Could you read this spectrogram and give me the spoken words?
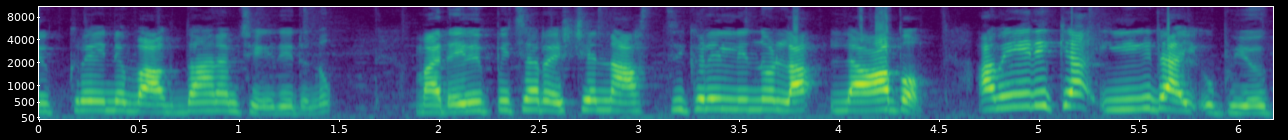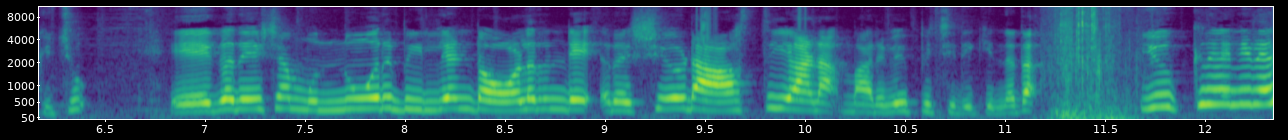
യുക്രൈന് വാഗ്ദാനം ചെയ്തിരുന്നു. മരവിപ്പിച്ച റഷ്യൻ ആസ്തികളിൽ നിന്നുള്ള ലാഭം അമേരിക്ക ഈടായി ഉപയോഗിച്ചു. ഏകദേശം മുന്നൂറ് ബില്യൺ ഡോളറിന്റെ റഷ്യയുടെ ആസ്തിയാണ് മരവിപ്പിച്ചിരിക്കുന്നത്. യുക്രൈനിലെ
